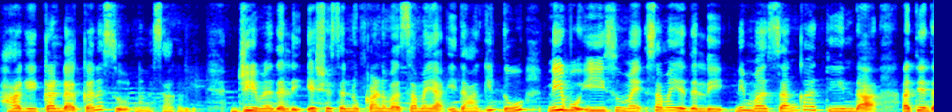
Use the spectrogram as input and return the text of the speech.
ಹಾಗೆ ಕಂಡ ಕನಸು ನನಸಾಗಲಿದೆ. ಜೀವನದಲ್ಲಿ ಯಶಸ್ಸನ್ನು ಕಾಣುವ ಸಮಯ ಇದಾಗಿದ್ದು, ನೀವು ಈ ಸಮಯ ಸಮಯದಲ್ಲಿ ನಿಮ್ಮ ಸಂಗಾತಿಯಿಂದ ಅತ್ಯಂತ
